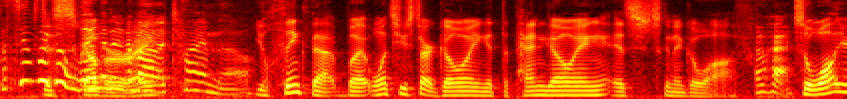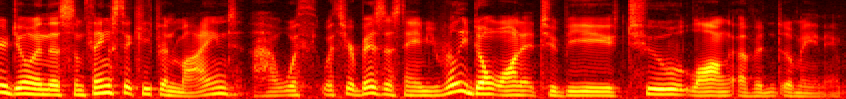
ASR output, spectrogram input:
that seems like discover, a limited right? amount of time, though. You'll think that, but once you start going, at the pen going, it's just going to go off. Okay. So while you're doing this, some things to keep in mind uh, with with your business name, you really don't want it to be too long of a domain name.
